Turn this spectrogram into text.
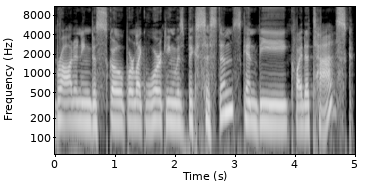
broadening the scope or like working with big systems can be quite a task.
